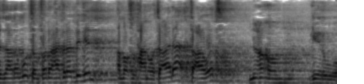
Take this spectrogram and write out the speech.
ተዛረቡ እቶም ፈራሃት ረቢ ግን ኣላ ስብሓን ወተዓላ ተዓወት ንዕኦም ገይርዎ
